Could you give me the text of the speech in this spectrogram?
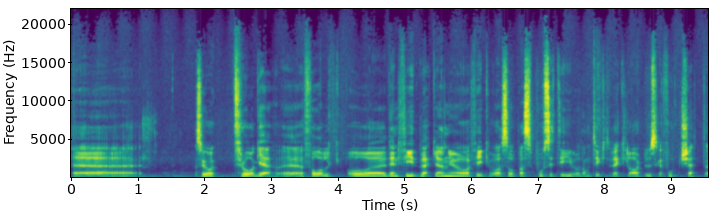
Eh, så jag frågade eh, folk och den feedbacken jag fick var så pass positiv och de tyckte det är klart du ska fortsätta.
